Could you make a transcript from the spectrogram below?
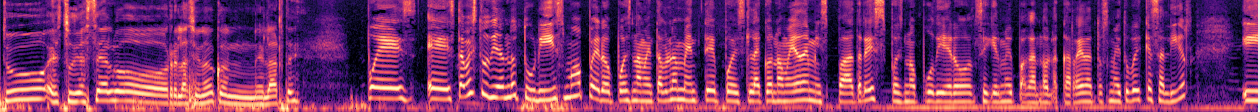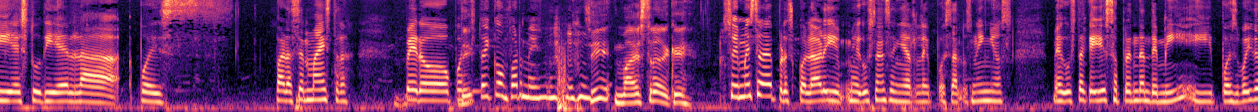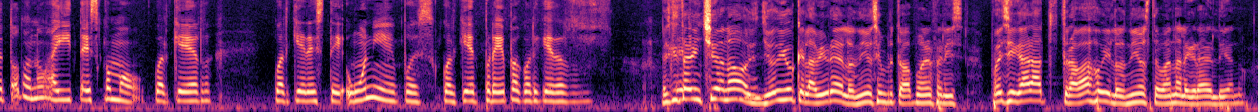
¿Tú estudiaste algo relacionado con el arte? Pues eh, estaba estudiando turismo, pero pues lamentablemente pues la economía de mis padres pues no pudieron seguirme pagando la carrera, entonces me tuve que salir y estudié la pues para ser maestra. Pero pues De- estoy conforme. Sí, maestra de qué? Soy maestra de preescolar y me gusta enseñarle pues a los niños. Me gusta que ellos aprendan de mí y pues voy de todo, ¿no? Ahí te- es como cualquier cualquier este uni, pues cualquier prepa, cualquier Es que está bien chido, ¿no? Yo digo que la vibra de los niños siempre te va a poner feliz. Puedes llegar a tu trabajo y los niños te van a alegrar el día, ¿no?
